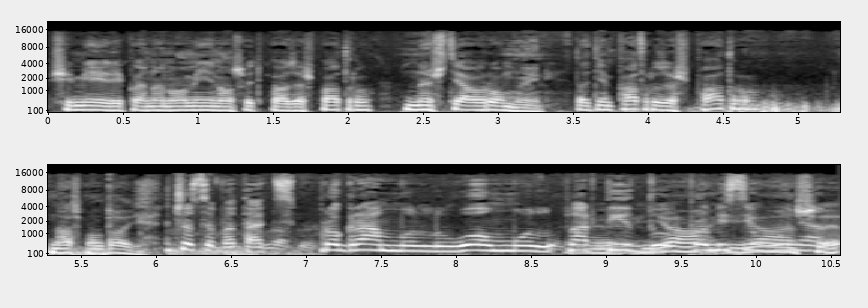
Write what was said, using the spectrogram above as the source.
femeile până în 1944 nășteau români, dar din 44 nas moldoveni. Ce o să votați? Programul, omul, partidul, Eu- Eu promisiunea? sunt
